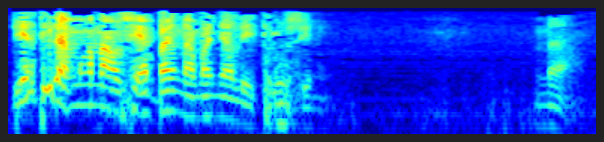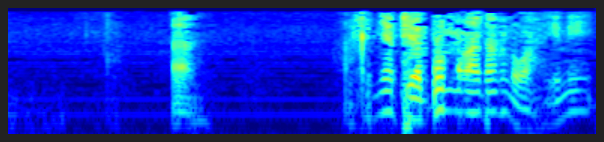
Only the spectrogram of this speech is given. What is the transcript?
dia tidak mengenal siapa yang namanya Idrus ini. Nah Nah, akhirnya dia pun mengatakan, wah ini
